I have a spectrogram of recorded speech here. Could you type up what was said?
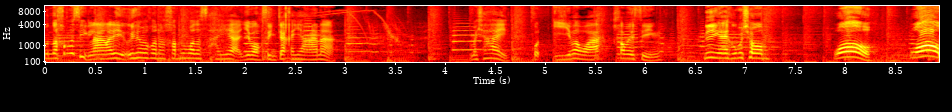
มันต้องเข้าไปสิงล่างแล้วดิเอ้ยทำไมคนขับเป็นมอเตอร์ไซค์อะ อย่าบอกสิงจักรยานอะ ไม่ใช่ กด E ป่าวะ เข้าไปสิง นี่ไงคุณผู้ชมว้าวว้าว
